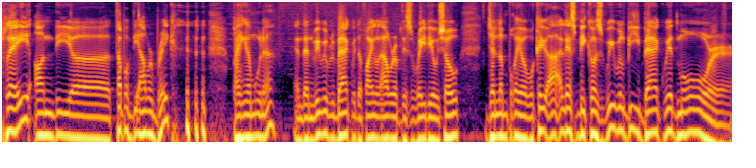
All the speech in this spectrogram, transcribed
play on the uh, top of the hour break. Pahinga muna. And then we will be back with the final hour of this radio show. Diyan lang po kayo. Huwag kayo aalis because we will be back with more.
